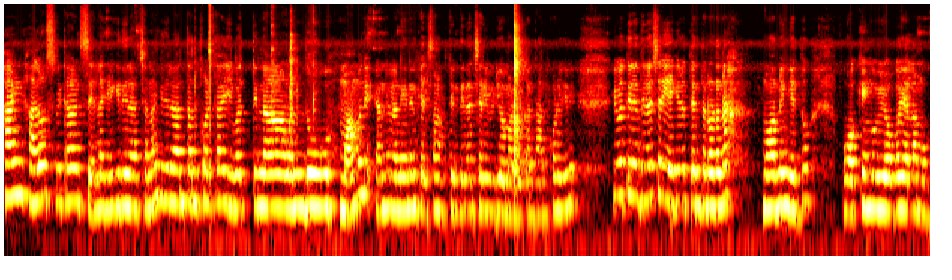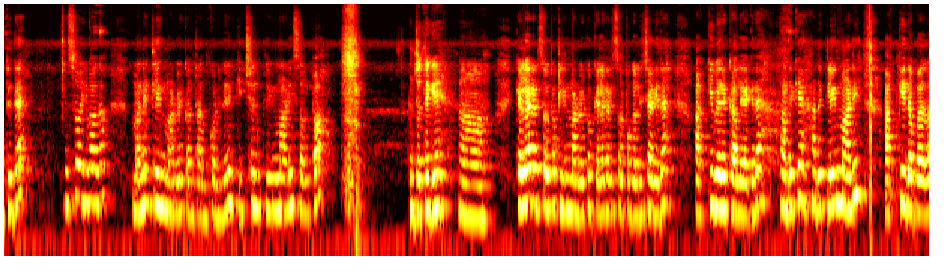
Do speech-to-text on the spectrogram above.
ಹಾಯ್ ಹಲೋ ಸ್ವೀಟಾರ್ಟ್ಸ್ ಎಲ್ಲ ಹೇಗಿದ್ದೀರಾ? ಚೆನ್ನಾಗಿದ್ದೀರಾ ಅಂತ ಅಂದ್ಕೊಳ್ತಾ ಇವತ್ತಿನ ಒಂದು ಮಾಮೂಲಿ, ಅಂದರೆ ನಾನು ಏನೇನು ಕೆಲಸ ಮಾಡ್ತೀನಿ, ದಿನಚರಿ ವಿಡಿಯೋ ಅಂತ ಅಂದ್ಕೊಂಡಿದ್ದೀನಿ ಇವತ್ತಿನ ದಿನಚರಿ ಹೇಗಿರುತ್ತೆ ಅಂತ ನೋಡೋಣ. ಮಾರ್ನಿಂಗ್ ಎದ್ದು ವಾಕಿಂಗು ಯೋಗ ಎಲ್ಲ ಮುಗ್ದಿದೆ. ಸೊ ಇವಾಗ ಮನೆ ಕ್ಲೀನ್ ಮಾಡಬೇಕಂತ ಅಂದ್ಕೊಂಡಿದ್ದೀನಿ ಕಿಚನ್ ಕ್ಲೀನ್ ಮಾಡಿ ಸ್ವಲ್ಪ ಜೊತೆಗೆ ಕೆಳಗಡೆ ಸ್ವಲ್ಪ ಕ್ಲೀನ್ ಮಾಡಬೇಕು. ಕೆಳಗಡೆ ಸ್ವಲ್ಪ ಗಲೀಜಾಗಿದೆ. ಅಕ್ಕಿ ಬೇರೆ ಖಾಲಿಯಾಗಿದೆ ಅದಕ್ಕೆ ಅದು ಕ್ಲೀನ್ ಮಾಡಿ ಅಕ್ಕಿ ಡಬಲ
